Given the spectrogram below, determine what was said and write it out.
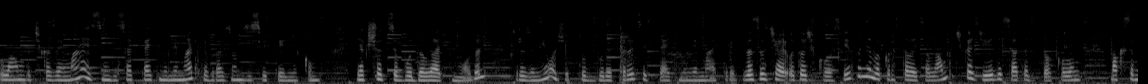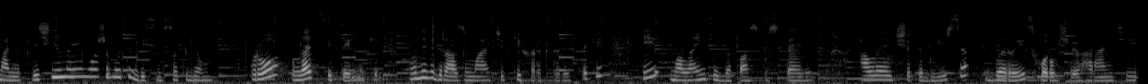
Лампочка займає 75 мм разом зі світильником. Якщо це буде LED-модуль, зрозуміло, що тут буде 35 мм. Зазвичай у точкове освітлення використовується лампочка з G10 цоколем. Максимальне свічення в неї може бути 800 люм. Про LED-світильники. Вони відразу мають чіткі характеристики і маленький запас у стелі. Але якщо ти боїшся, бери з хорошою гарантією.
